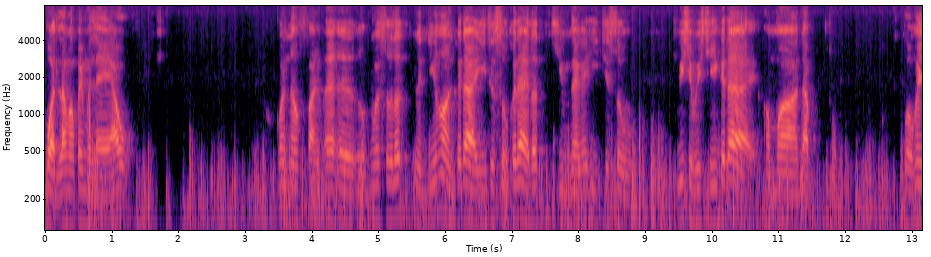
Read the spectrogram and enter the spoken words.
ปวดเรามังไปหมดแล้วก็นำฝันเออเออมาซื้อรถอื่นยี่ห้อก็ได้อีซูซูก็ได้รถคิมได้ก็อีซูซูวิชิวิชิก็ได้เอามาดับผมให้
